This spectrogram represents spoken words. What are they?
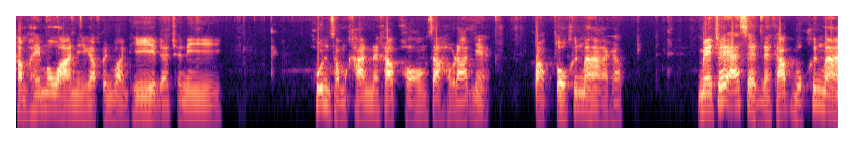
ทำให้เมื่อวานนี้ครับเป็นวันที่ดัชนีหุ้นสำคัญนะครับของสหรัฐเนี่ยปรับตัวขึ้นมาครับ Major Asset นะครับบวกขึ้นมา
